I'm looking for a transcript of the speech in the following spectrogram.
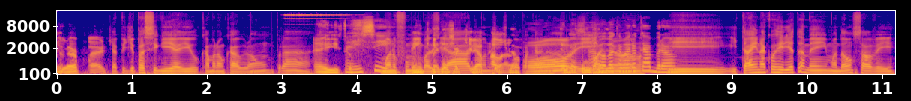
Melhor parte. Já pedi pra seguir aí o camarão cabrão pra. É isso. Aí sim. Mano fumo Tem um que baseado, compartilhar a mano gente boa palavra. pra Ó, caramba aí. Arroba Espalhando. Camarão Cabrão. E, e tá aí na correria também. Mandar um salve aí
